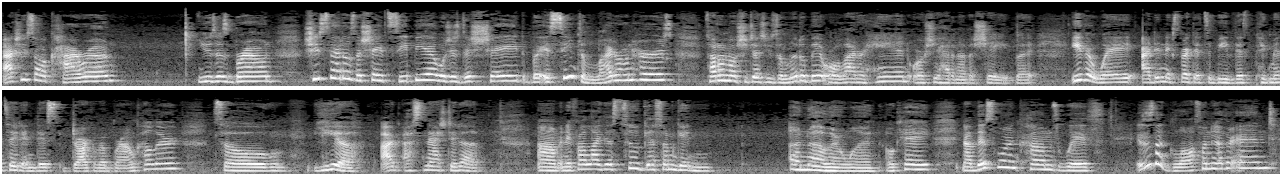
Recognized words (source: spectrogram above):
I actually saw Kyra uses brown. She was a shade sepia, which is this shade, but it seemed lighter on hers. So I don't know if she just used a little bit or a lighter hand or if she had another shade. But either way, I didn't expect it to be this pigmented and this dark of a brown color. So yeah, I, I snatched it up. Um, and if I like this too, guess I'm getting another one, okay? Now this one comes with, is this a gloss on the other end?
